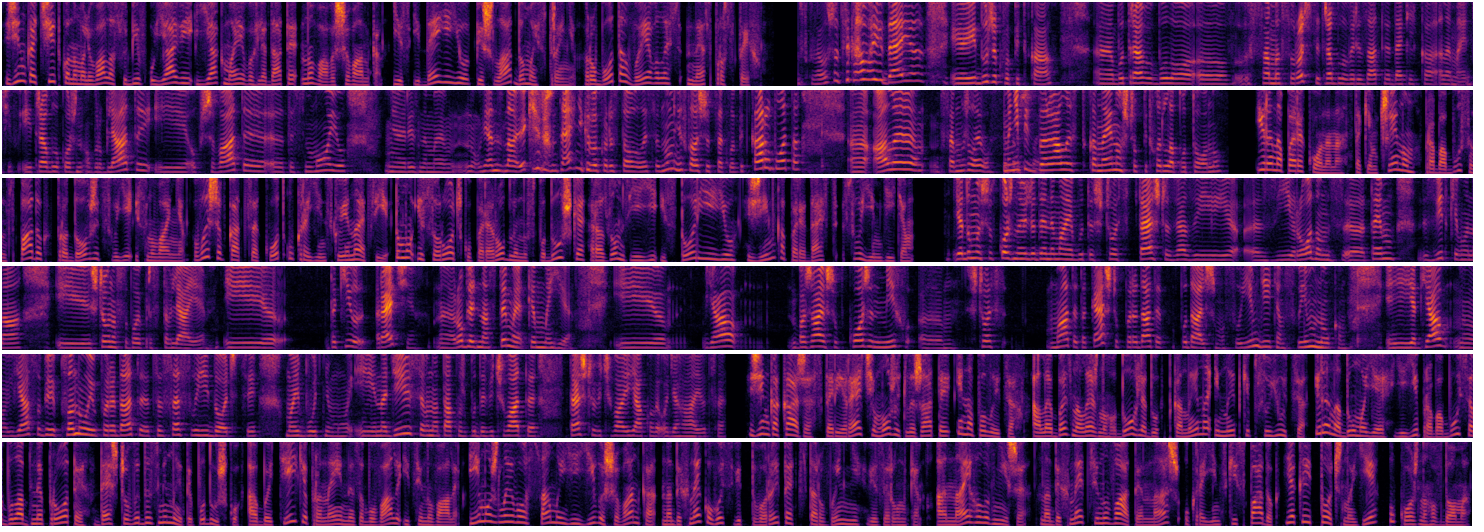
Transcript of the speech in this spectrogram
Жінка чітко намалювала собі в уяві, як має виглядати нова вишиванка, і з ідеєю пішла до майстрині. Робота виявилась не з простих. Сказала, що цікава ідея і дуже клопітка, е, бо треба було е, саме в сорочці треба було вирізати декілька елементів. І треба було кожен обробляти і обшивати е, тесьмою різними. Ну я не знаю, які там техніки використовувалися. Ну мені сказали, що це клопітка робота, але все можливо. Мені підбирали тканину, щоб підходила по тону. Ірина переконана, таким чином прабабусин спадок продовжить своє існування. Вишивка це код української нації, тому і сорочку, перероблену з подушки, разом з її історією, жінка передасть своїм дітям. Я думаю, що в кожної людини має бути щось те, що зв'язує її е, з її родом, з е, тим, звідки вона і що вона собою представляє. І такі речі е, роблять нас тими, яким ми є. І я бажаю, щоб кожен міг е, щось. Мати таке, щоб передати подальшому своїм дітям, своїм внукам. І як я, е, я собі планую передати це все своїй дочці майбутньому. І надіюся, вона також буде відчувати те, що відчуваю я, коли одягаю це. Жінка каже, старі речі можуть лежати і на полицях, але без належного догляду тканина і нитки псуються. Ірина думає, її прабабуся була б не проти дещо видозмінити подушку, аби тільки про неї не забували і цінували. І, можливо, саме її вишиванка надихне когось відтворити старовинні візерунки. А найголовніше надихне цінувати наш український спадок, який точно є у кожного вдома.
